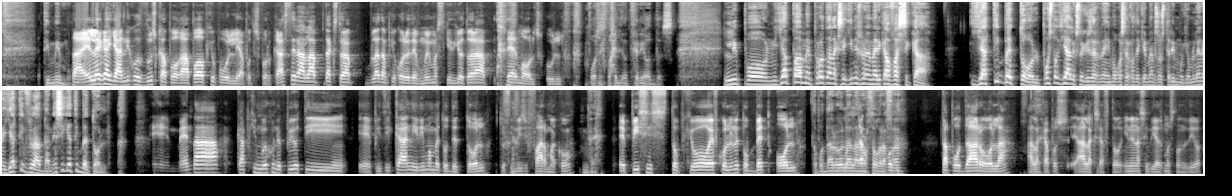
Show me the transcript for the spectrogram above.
Τιμή μου. Θα έλεγα για Νίκο Δούσκα που αγαπάω πιο πολύ από τους Sportcaster, αλλά εντάξει τώρα βλάταν πιο κοροϊδεύουμε. Είμαστε και δύο τώρα τέρμα old school. πολύ παλιότεροι, όντως. Λοιπόν, για πάμε πρώτα να ξεκινήσουμε με μερικά βασικά. Γιατί Μπετόλ, πώς το διάλεξε το username, όπως έρχονται και εμένα στο stream μου και μου λένε Γιατί Βλάνταν, εσύ γιατί Μπετόλ; Εμένα κάποιοι μου έχουν πει ότι ε, επειδή κάνει ρήμα με τον Detol και θυμίζει φάρμακο. ναι. Επίσης το πιο εύκολο είναι το Bet All. Τα ποντάρω όλα, αλλά ορθόγραφα. Τα ποντάρω όλα, αλλά ναι. κάπως άλλαξε αυτό. Είναι ένα συνδυασμό των δύο.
